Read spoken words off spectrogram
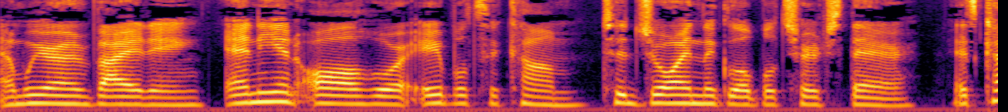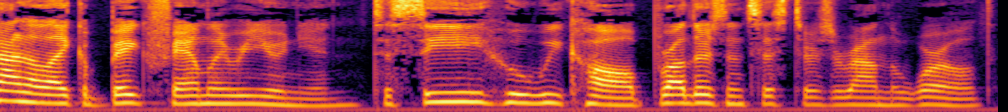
And we are inviting any and all who are able to come to join the global church there. It's kind of like a big family reunion to see who we call brothers and sisters around the world.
